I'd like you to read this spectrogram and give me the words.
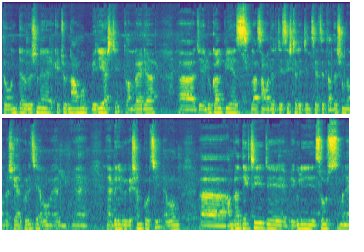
তো ইন্টারোগেশনে কিছু নামও বেরিয়ে আসছে। তো আমরা এটা যে লোকাল পিএস প্লাস আমাদের যে সিস্টার এজেন্সি আছে, তাদের সঙ্গে আমরা শেয়ার করেছি এবং এর ভেরিফিকেশন করছি এবং আমরা দেখছি যে এগুলি সোর্স মানে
